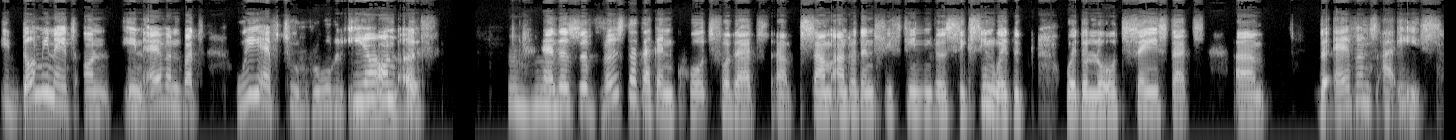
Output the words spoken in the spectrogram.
he dominates on in heaven, but we have to rule here on earth. Mm-hmm. And there's a verse that I can quote for that, uh, Psalm 115, verse 16, where the where the Lord says that um, the heavens are His,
